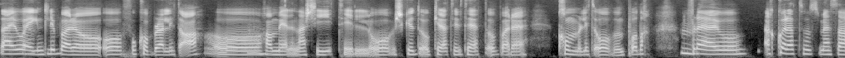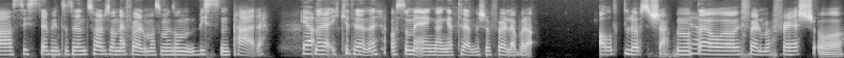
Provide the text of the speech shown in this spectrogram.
Det er jo egentlig bare å, å få kobla litt av og Mm. ha mer energi til overskudd og kreativitet og bare komme litt ovenpå, da. Mm. For det er jo akkurat sånn som jeg sa sist jeg begynte å trene, så er det sånn jeg føler meg som en sånn vissen pære Ja. når jeg ikke trener. Og så med en gang jeg trener, så føler jeg bare alt løser seg, på en måte, og jeg føler meg fresh, og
